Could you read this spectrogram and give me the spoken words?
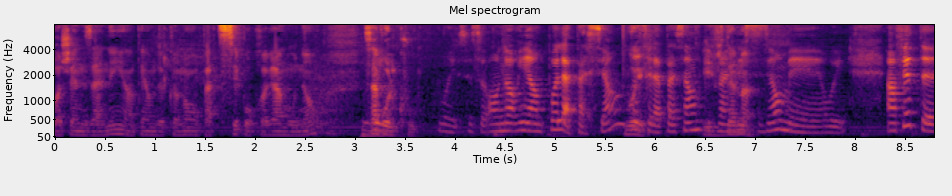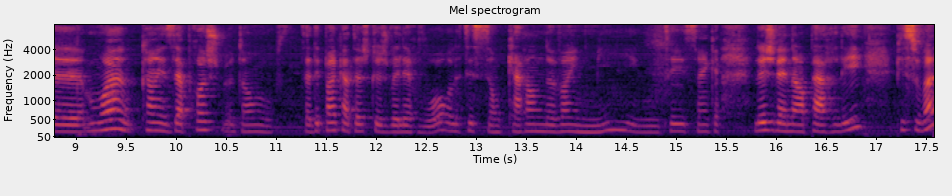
prochaines années en termes de comment on participe au programme ou non, ça vaut le coup. Oui, c'est ça. On n'oriente pas la patiente. C'est la patiente qui prend la décision, mais oui. En fait, euh, moi, quand ils approchent, mettons, ça dépend quand est-ce que je vais les revoir. Là, s'ils ont 49 ans et demi ou 5 ans. Là, je vais en parler. Puis souvent,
